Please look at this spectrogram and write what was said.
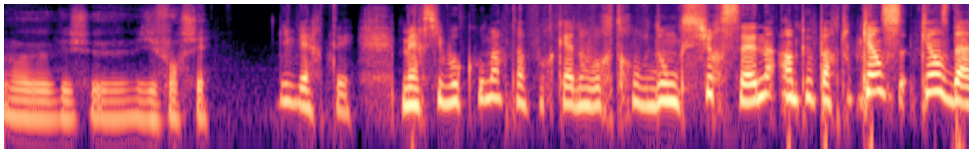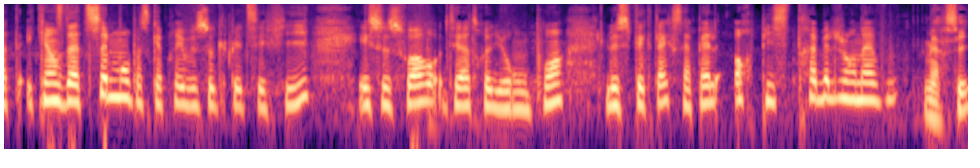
Euh, J'ai fourché. Liberté. Merci beaucoup Martin Fourcade. On vous retrouve donc sur scène un peu partout. 15, 15 dates. Et 15 dates seulement parce qu'après il veut s'occuper de ses filles. Et ce soir au Théâtre du Rond-Point, le spectacle s'appelle Hors. Très belle journée à vous. Merci.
